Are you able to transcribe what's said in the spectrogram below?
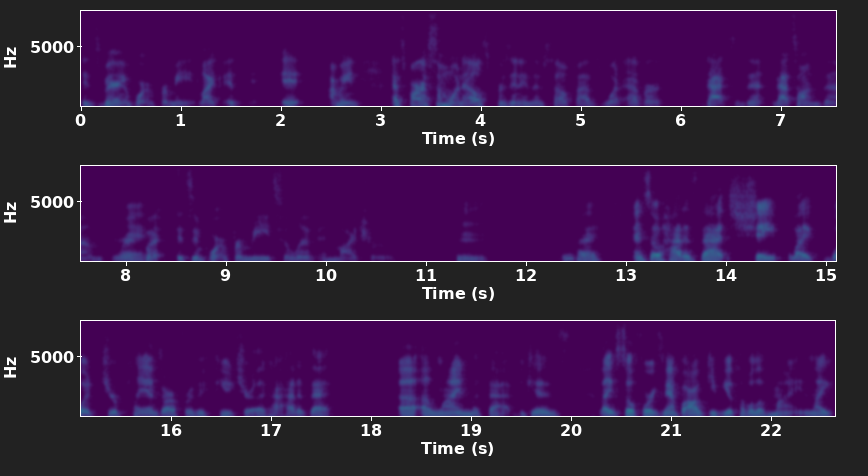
It's very important for me. Like it's it. I mean, as far as someone else presenting themselves as whatever, that's the, that's on them. right. But it's important for me to live in my truth. hmm. Okay. And so how does that shape like what your plans are for the future? Like how, how does that uh, align with that? Because like so for example i'll give you a couple of mine like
